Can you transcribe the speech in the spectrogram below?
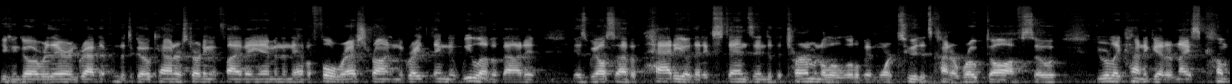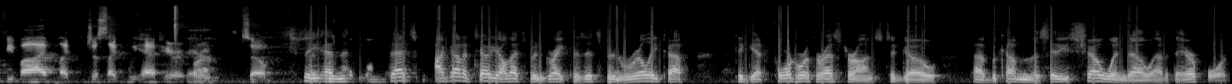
you can go over there and grab that from the to-go counter starting at 5 a.m. And then they have a full restaurant. And the great thing that we love about it is we also have a patio that extends into the terminal a little bit more too. That's kind of roped off, so you really kind of get a nice comfy vibe, like just like we have here at Yeah. Brew. So See, and that's, I got to tell y'all, that's been great because it's been really tough to get Fort Worth restaurants to go uh, become the city's show window out at the airport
